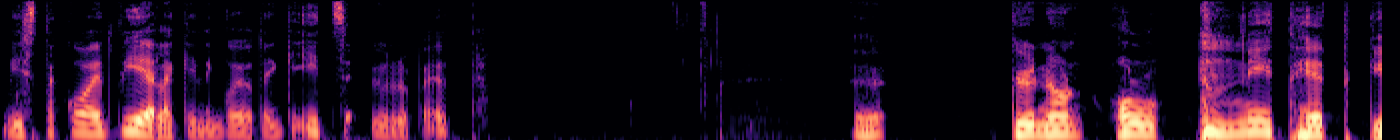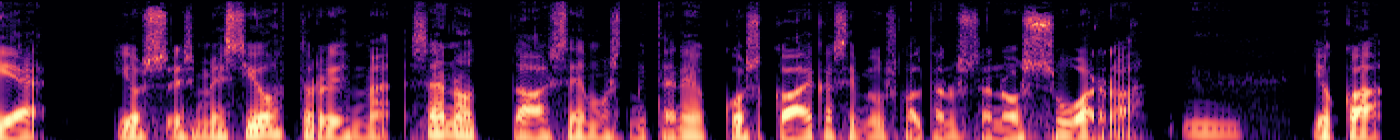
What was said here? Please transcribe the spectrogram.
mistä koet vieläkin niin kuin jotenkin itse ylpeyttä? Kyllä ne on ollut niitä hetkiä, jos esimerkiksi johtoryhmä sanottaa semmoista, mitä ne ei ole koskaan aikaisemmin uskaltanut sanoa suoraan, Mm. joka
